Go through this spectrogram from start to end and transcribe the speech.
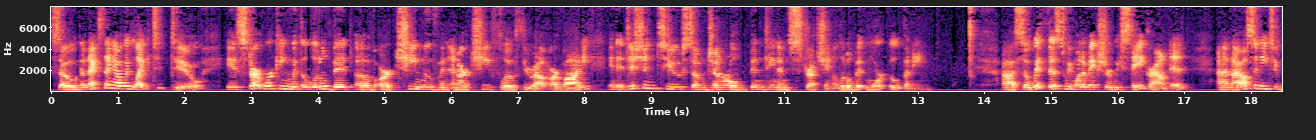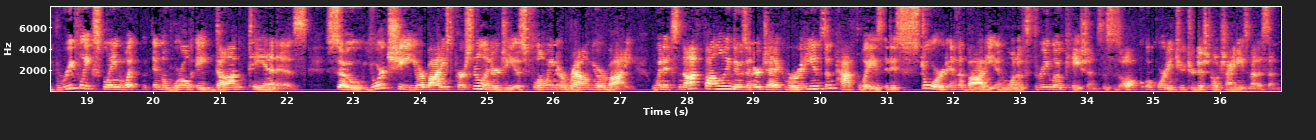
So the next thing I would like to do is start working with a little bit of our chi movement and our chi flow throughout our body in addition to some general bending and stretching, a little bit more opening. Uh, so with this, we want to make sure we stay grounded. And I also need to briefly explain what in the world a Dan Tian is. So your chi, your body's personal energy, is flowing around your body. When it's not following those energetic meridians and pathways, it is stored in the body in one of three locations. This is all according to traditional Chinese medicine.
